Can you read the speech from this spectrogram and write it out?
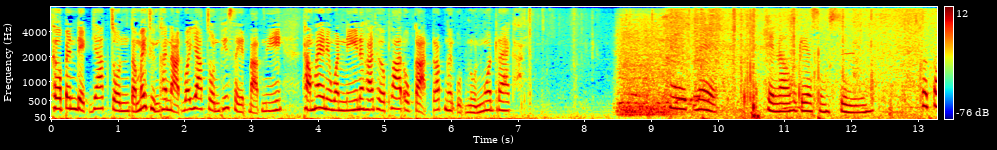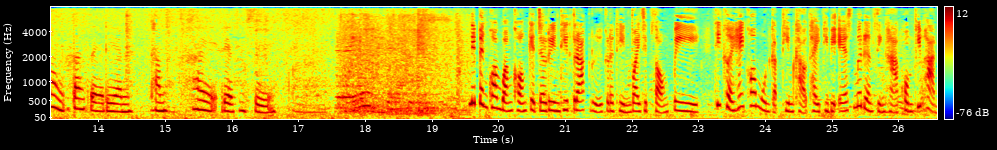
เธอเป็นเด็กยากจนแต่ไม่ถึงขนาดว่ายากจนพิเศษแบบนี้ทำให้ในวันนี้นะคะ เธอพลาดโอกาสรับเงินอุดหนุนงวดแรกค่ะให้แม่ เห็นเราเรียนสูงสูงก็ต้องตั้งใจเรียนทำให้เรียนสูงสูงนี่เป็นความหวังของเกจรินทิตรักหรือกระถินวัย 12 ปี ที่เคยให้ข้อมูลกับทีมข่าวไทย PBS เมื่อเดือนสิงหาคมที่ผ่าน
